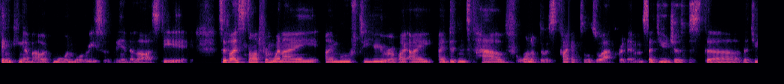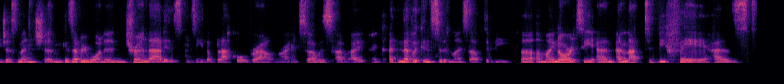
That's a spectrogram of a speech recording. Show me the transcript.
thinking about more and more recently in the last year. So if I start from when I, I moved to Europe, I, I, I didn't have one of those titles or acronyms that you just uh, that you just mentioned, because everyone in Trinidad is, is either black or brown, right? So I was I, I, I'd never considered myself to be uh, a minority. And, and that, to be fair, has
